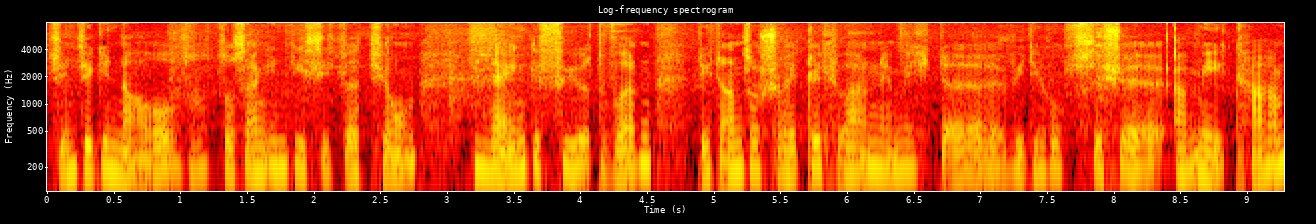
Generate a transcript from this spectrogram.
sind sie genau sozusagen in die Situation hineingeführt worden, die dann so schrecklich war, nämlich äh, wie die russische Armee kam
